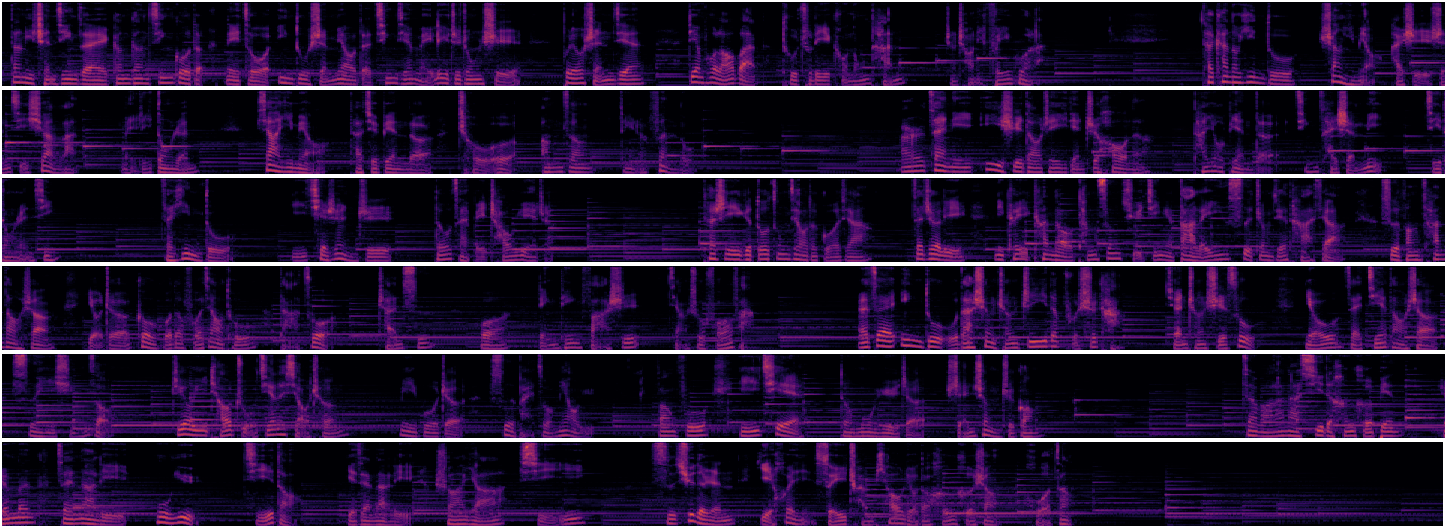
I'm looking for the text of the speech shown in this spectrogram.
当你沉浸在刚刚经过的那座印度神庙的清洁美丽之中时，不留神间，店铺老板吐出了一口浓痰，正朝你飞过来。他看到印度，上一秒还是神奇绚烂、美丽动人，下一秒他却变得丑恶、肮脏，令人愤怒。而在你意识到这一点之后呢，他又变得精彩神秘、激动人心。在印度，一切认知都在被超越着。它是一个多宗教的国家，在这里，你可以看到唐僧取经的大雷音寺正觉塔下，四方参道上有着各国的佛教徒打坐、禅思或聆听法师讲述佛法；而在印度五大圣城之一的普什卡，全程食宿，牛在街道上肆意行走。只有一条主街的小城，密布着四百座庙宇，仿佛一切都沐浴着神圣之光。在瓦拉纳西的恒河边，人们在那里沐浴、祈祷，也在那里刷牙、洗衣。死去的人也会随船漂流到恒河上火葬。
